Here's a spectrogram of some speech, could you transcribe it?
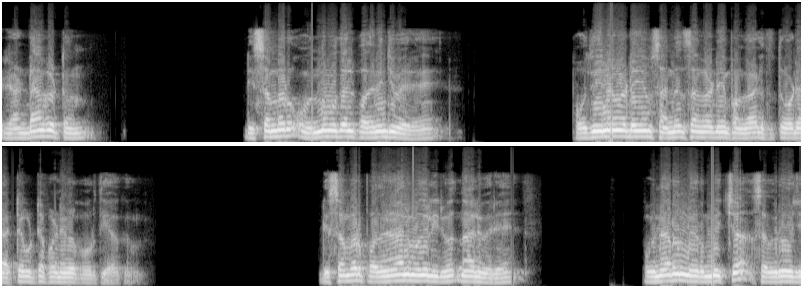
രണ്ടാം ഘട്ടം ഡിസംബർ ഒന്ന് മുതൽ പതിനഞ്ച് വരെ പൊതുജനങ്ങളുടെയും സന്നദ്ധ സംഘടനയും പങ്കാളിത്തത്തോടെ അറ്റകുറ്റപ്പണികൾ പൂർത്തിയാക്കും. ഡിസംബർ പതിനാല് മുതൽ ഇരുപത്തിനാല് വരെ പുനർനിർമ്മിച്ച സൗരോജ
